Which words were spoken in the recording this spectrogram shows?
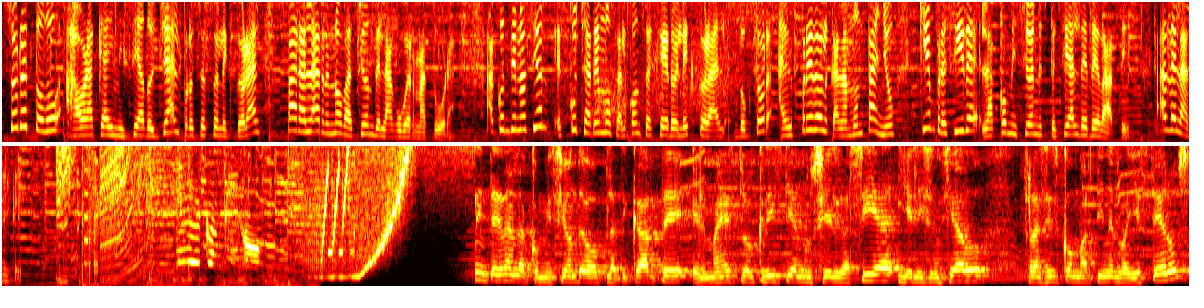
sobre todo ahora que ha iniciado ya el proceso electoral para la renovación de la gubernatura. A continuación, escucharemos al consejero electoral, doctor Alfredo Alcalá Montaño, quien preside la Comisión Especial de Debates. Adelante. Integran la comisión, debo platicarte, el maestro Cristian Uciel García y el licenciado Francisco Martínez Ballesteros.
